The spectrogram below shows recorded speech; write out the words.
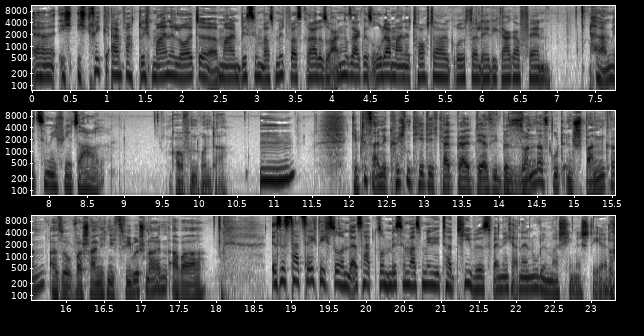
Äh, ich ich krieg einfach durch meine Leute mal ein bisschen was mit, was gerade so angesagt ist. Oder meine Tochter, größter Lady Gaga-Fan, hören wir ziemlich viel zu Hause. Rauf und runter. Mhm. Gibt es eine Küchentätigkeit, bei der Sie besonders gut entspannen können? Also wahrscheinlich nicht Zwiebel schneiden, aber Es ist tatsächlich so, und es hat so ein bisschen was Meditatives, wenn ich an der Nudelmaschine stehe.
